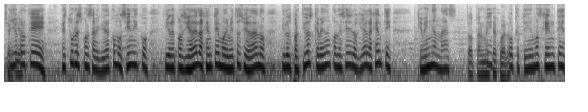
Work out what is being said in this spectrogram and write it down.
Sí. y yo creo que es tu responsabilidad como síndico y responsabilidad de la gente de Movimiento Ciudadano y los partidos que vengan con esa ideología de la gente, que vengan más. Totalmente ¿sí? de acuerdo. Porque tenemos gente,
